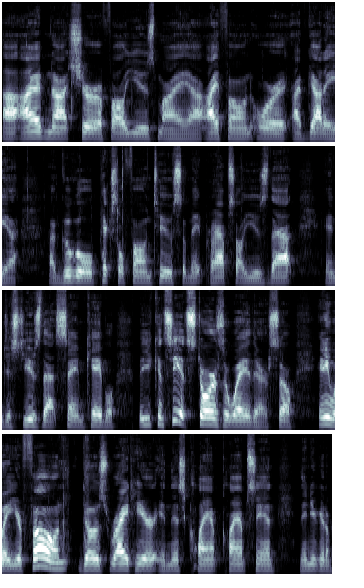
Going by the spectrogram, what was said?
Uh, I'm not sure if I'll use my uh, iPhone or I've got a, uh, a, Google Pixel phone too, so may, perhaps I'll use that and just use that same cable. But you can see it stores away there. So anyway, your phone goes right here in this clamp, clamps in, then you're gonna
